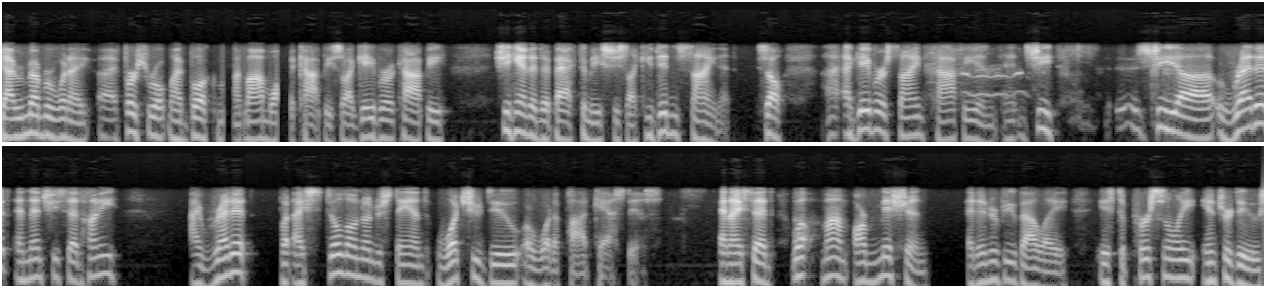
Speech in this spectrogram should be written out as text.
Yeah, I remember when I, I first wrote my book, my mom wanted a copy, so I gave her a copy. She handed it back to me. She's like, "You didn't sign it." So I, I gave her a signed copy, and, and she she uh, read it, and then she said, "Honey, I read it, but I still don't understand what you do or what a podcast is." And I said, Well, mom, our mission at Interview Valet is to personally introduce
